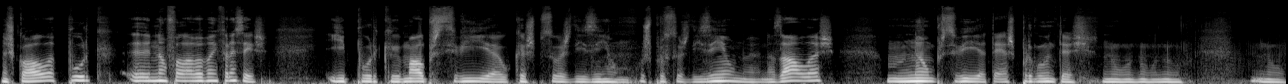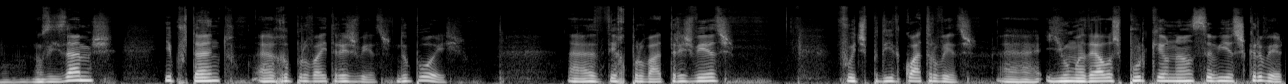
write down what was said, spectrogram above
na escola porque uh, não falava bem francês e porque mal percebia o que as pessoas diziam, os professores diziam na, nas aulas, não percebia até as perguntas no, no, no, nos exames e, portanto, uh, reprovei três vezes. Depois de ter reprovado três vezes, fui despedido quatro vezes. Uh, e uma delas porque eu não sabia escrever,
